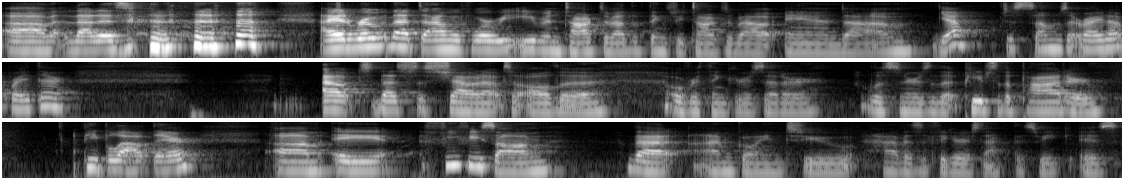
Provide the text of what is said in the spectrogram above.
um, that is, I had wrote that down before we even talked about the things we talked about, and um, yeah, just sums it right up right there. Out. That's just shout out to all the overthinkers that are listeners of the peeps of the pod or people out there. Um, a Fifi song that I'm going to have as a figure snack this week is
